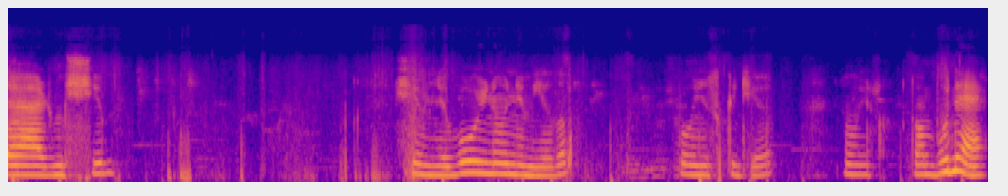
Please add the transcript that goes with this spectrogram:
Dermişim. Şimdi bu oyunu oynamayalım. Bu oyun sıkıcı. Oyun bu ne?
